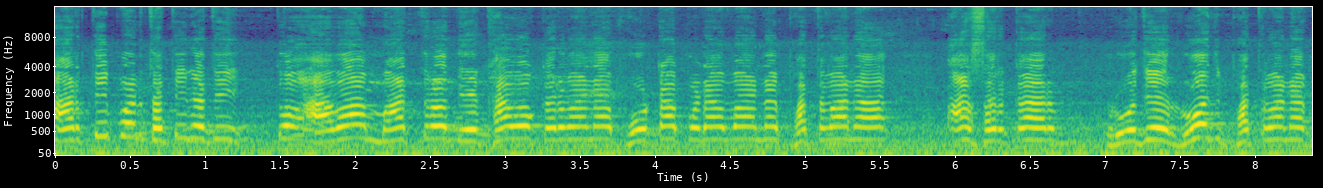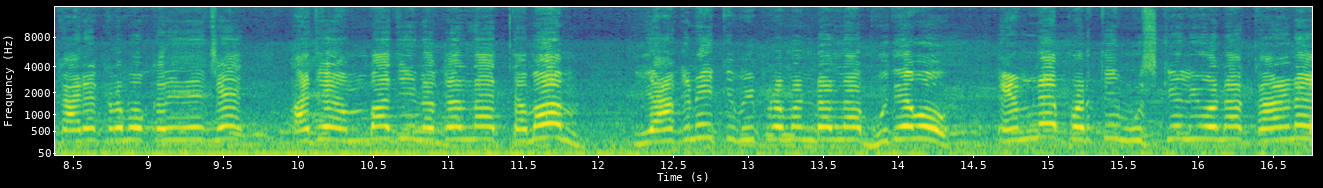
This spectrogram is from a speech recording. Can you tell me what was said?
આરતી પણ થતી નથી, તો આવા માત્ર દેખાવો કરવાના, ફોટા પડાવવા અને ફતવાના આ સરકાર રોજે રોજ ફતવાના કાર્યક્રમો કરી રહી છે. આજે અંબાજી નગરના તમામ યાજ્ઞિક વિપ્રમંડળના ભૂદેવો એમને પડતી મુશ્કેલીઓના કારણે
